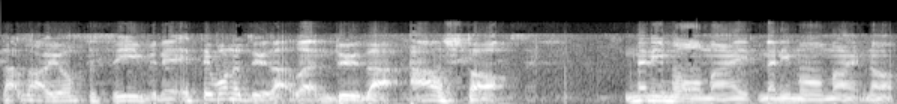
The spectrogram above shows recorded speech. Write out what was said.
That's how you're perceiving it. If they want to do that, let them do that. I'll stop. Many more might, many more might not.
